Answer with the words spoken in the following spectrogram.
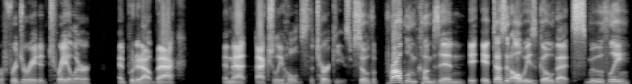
refrigerated trailer and put it out back and that actually holds the turkeys. So the problem comes in, it, it doesn't always go that smoothly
